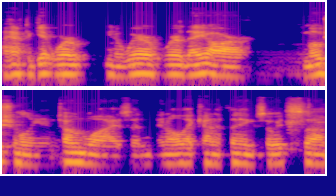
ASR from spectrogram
I have to get where, you know, where, where they are emotionally and tone wise and, and all that kind of thing. So it's, uh,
